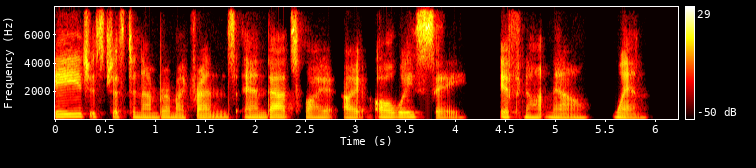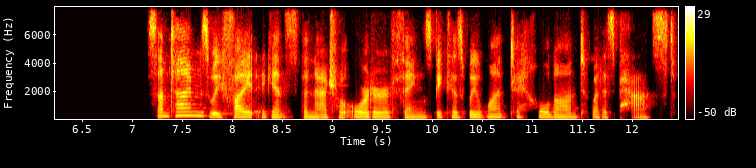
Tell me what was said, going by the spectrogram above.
Age is just a number, my friends, and that's why I always say, if not now, when? Sometimes we fight against the natural order of things because we want to hold on to what is past.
